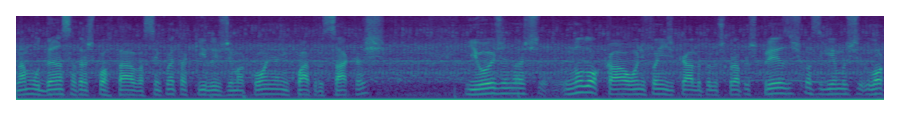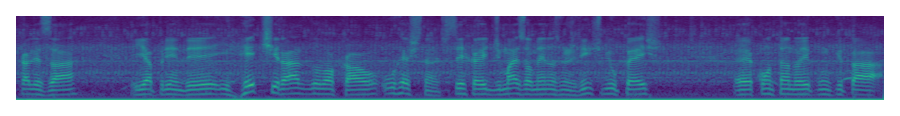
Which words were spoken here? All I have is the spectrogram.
na mudança transportava 50 quilos de maconha em quatro sacas e hoje nós, no local onde foi indicado pelos próprios presos, conseguimos localizar e apreender e retirar do local o restante, cerca de mais ou menos uns 20 mil pés, é, contando aí com o que está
